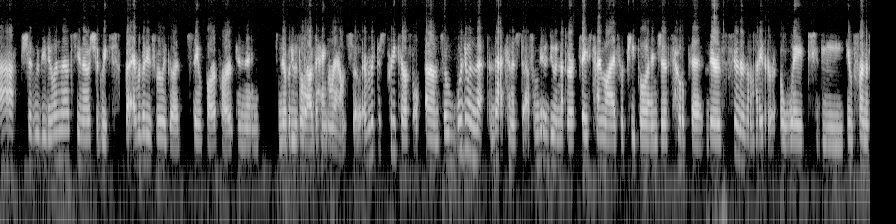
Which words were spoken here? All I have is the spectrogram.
ah, should we be doing this? You know, should we? But everybody's really good staying far apart, and then nobody was allowed to hang around. So everybody was pretty careful. Um, so we're doing that that kind of stuff. I'm going to do another FaceTime live for people and just hope that there's sooner than later a way to be in front of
